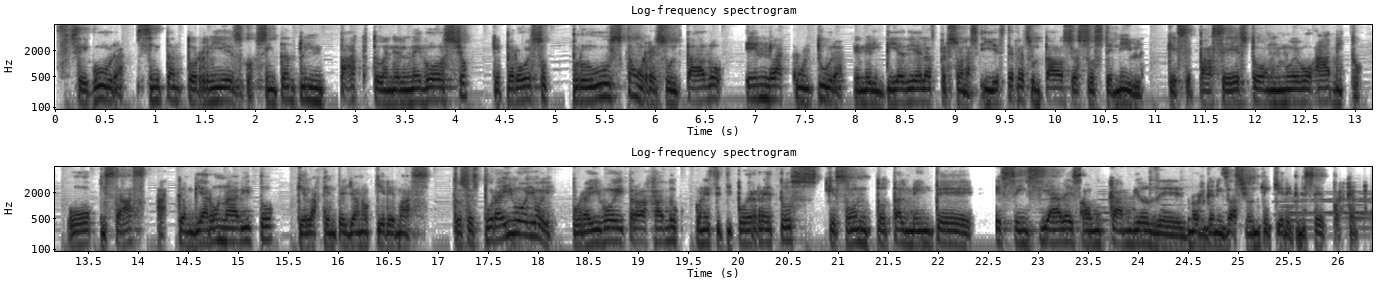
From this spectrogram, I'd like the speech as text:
segura, sin tanto riesgo, sin tanto impacto en el negocio, que pero eso produzca un resultado en la cultura, en el día a día de las personas y este resultado sea sostenible, que se pase esto a un nuevo hábito o quizás a cambiar un hábito que la gente ya no quiere más. Entonces, por ahí voy hoy, por ahí voy trabajando con este tipo de retos que son totalmente esenciales a un cambio de una organización que quiere crecer, por ejemplo.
